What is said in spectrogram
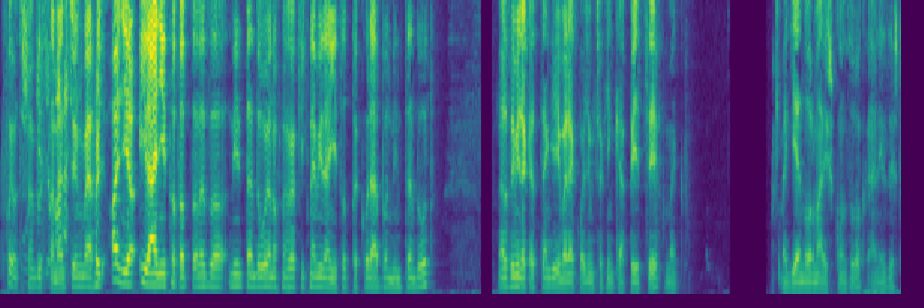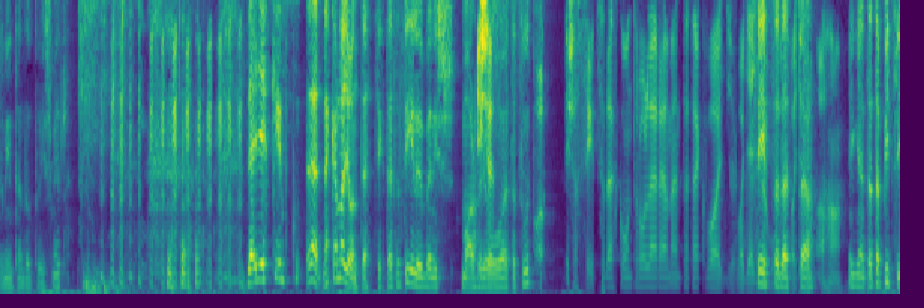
folyamatosan a visszamentünk, mert hogy annyira irányíthatatlan ez a Nintendo olyanoknak, akik nem irányítottak korábban Nintendo-t. Mert azért mind a ketten gamerek vagyunk, csak inkább PC, meg, meg ilyen normális konzolok. Elnézést a Nintendo-tól ismét. De egyébként ne- nekem nagyon tetszik, tehát az élőben is marha És jó ez- volt a cucc. A, és a szétszedett kontrollerrel mentetek, vagy, vagy egy Szétszedettel. Volt, vagy, aha. Igen, tehát a pici.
